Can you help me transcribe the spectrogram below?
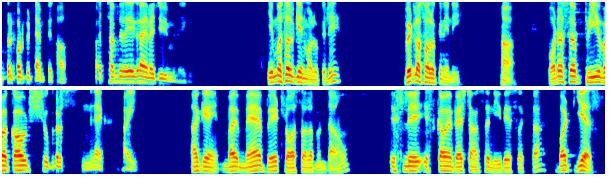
वर्कआउट के टाइम पे खाओ। अच्छा भी लगेगा एनर्जी भी मिलेगी। ये मसल गेन वालों के लिए वेट लॉस वालों के लिए नहीं। हाँ वॉट आर सब प्री वर्कआउट शुगर स्नैक्स भाई अगेन भाई मैं वेट लॉस वाला बंदा हूँ इसलिए इसका मैं बेस्ट आंसर नहीं दे सकता बट यस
